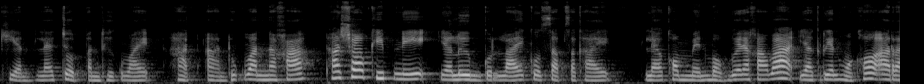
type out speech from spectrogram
เขียนและจดบันทึกไว้ หัดอ่านทุกวันนะคะ ถ้าชอบคลิปนี้อย่าลืมกดไลค์กด Subscribe แล้วคอมเมนต์บอกด้วยนะคะว่าอยากเรียนหัวข้ออะไร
